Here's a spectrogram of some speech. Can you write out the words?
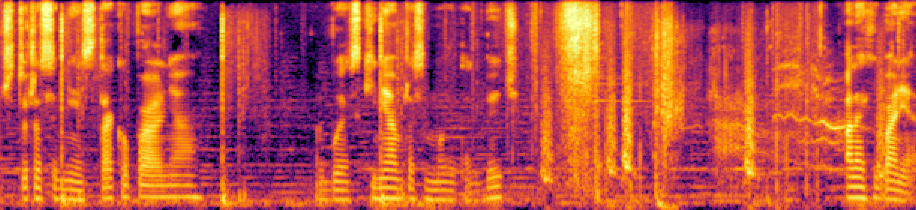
czy to czasem nie jest ta kopalnia. Albo jaskinia, czasem może tak być. Ale chyba nie.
